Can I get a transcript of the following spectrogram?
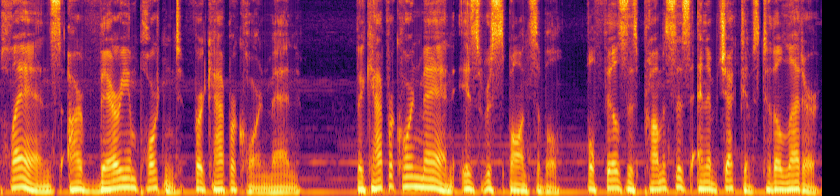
Plans are very important for Capricorn men. The Capricorn man is responsible, fulfills his promises and objectives to the letter,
